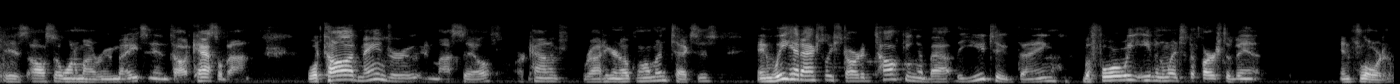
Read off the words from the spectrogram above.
is also one of my roommates, and Todd Castledine. Well, Todd and Andrew and myself are kind of right here in Oklahoma and Texas. And we had actually started talking about the YouTube thing before we even went to the first event in Florida.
